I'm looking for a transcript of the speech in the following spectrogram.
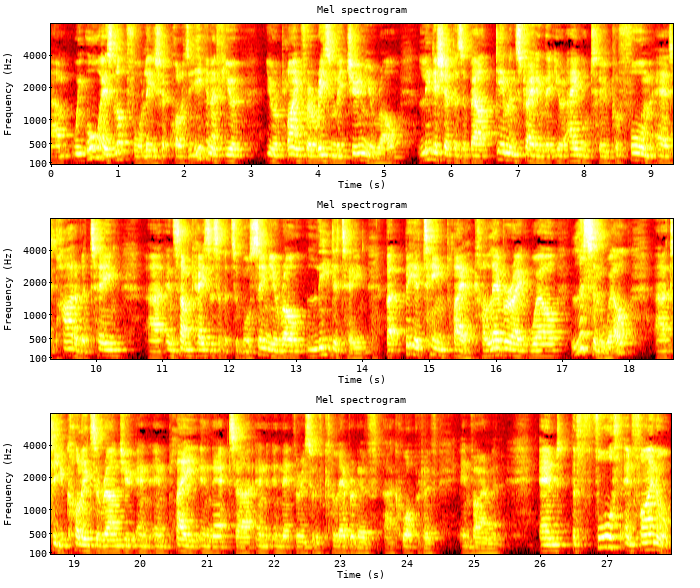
Um, we always look for leadership qualities, even if you're, you're applying for a reasonably junior role. Leadership is about demonstrating that you're able to perform as part of a team. Uh, in some cases, if it's a more senior role, lead a team, but be a team player, collaborate well, listen well uh, to your colleagues around you, and, and play in that, uh, in, in that very sort of collaborative, uh, cooperative environment. And the fourth and final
